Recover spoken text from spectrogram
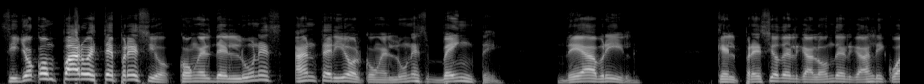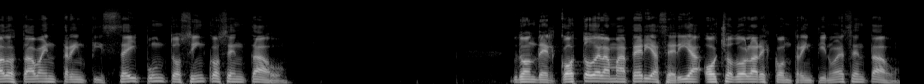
Si yo comparo este precio con el del lunes anterior, con el lunes 20 de abril, que el precio del galón del gas licuado estaba en 36.5 centavos, donde el costo de la materia sería 8 dólares con 39 centavos,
